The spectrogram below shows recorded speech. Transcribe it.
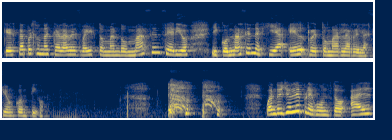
que esta persona cada vez va a ir tomando más en serio y con más energía el retomar la relación contigo. Cuando yo le pregunto al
